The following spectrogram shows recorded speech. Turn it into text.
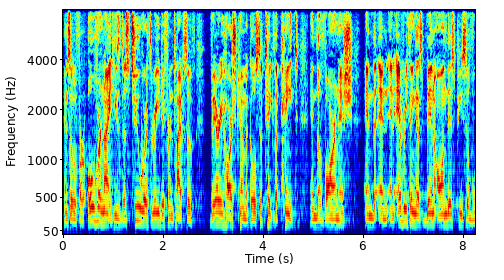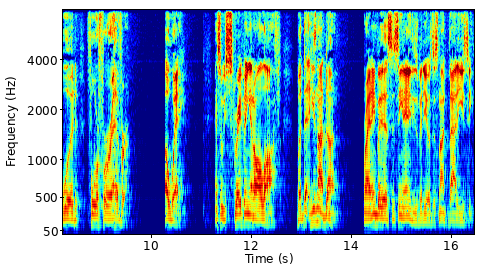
And so for overnight, he does two or three different types of very harsh chemicals to take the paint and the varnish and, the, and, and everything that's been on this piece of wood for forever away. And so he's scraping it all off. But th- he's not done, right? Anybody that's seen any of these videos, it's not that easy.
